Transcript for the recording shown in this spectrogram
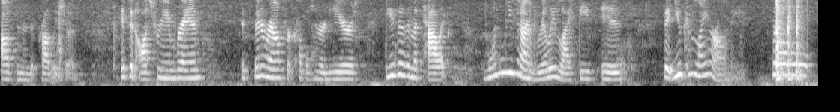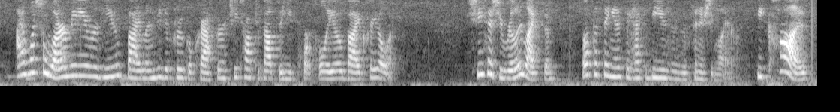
often as it probably should. It's an Austrian brand. It's been around for a couple hundred years. These are the metallics. One reason I really like these is that you can layer on these. So I watched a water media review by Lindsay the Frugal Crafter, and she talked about the portfolio by Crayola. She says she really likes them, but the thing is they have to be used as a finishing layer because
